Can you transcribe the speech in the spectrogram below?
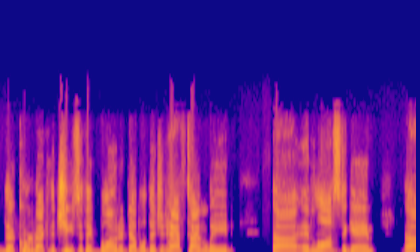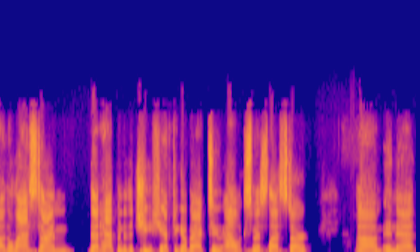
the quarterback of the Chiefs that they've blown a double digit halftime lead uh, and lost a game. Uh, the last time that happened to the Chiefs, you have to go back to Alex Smith's last start um, in that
